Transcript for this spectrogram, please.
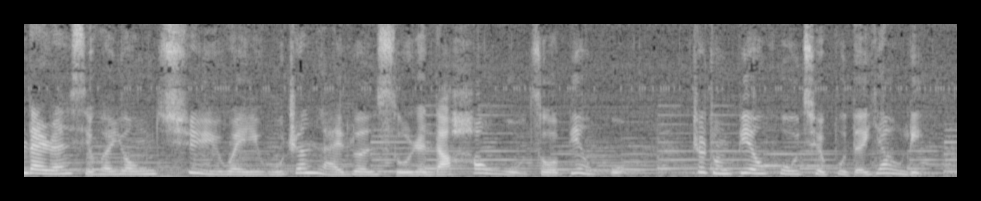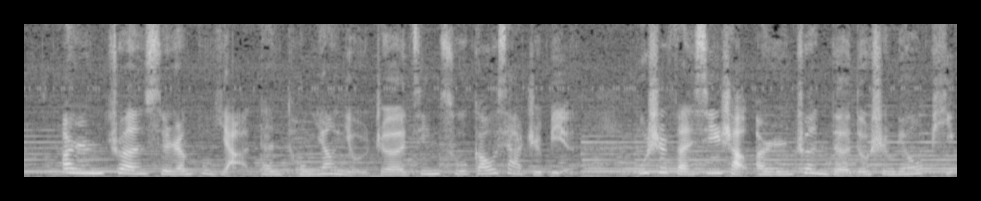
现代人喜欢用趣味无争来论俗人的好恶做辩护，这种辩护却不得要领。二人转虽然不雅，但同样有着精粗高下之别，不是凡欣赏二人转的都是没有品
